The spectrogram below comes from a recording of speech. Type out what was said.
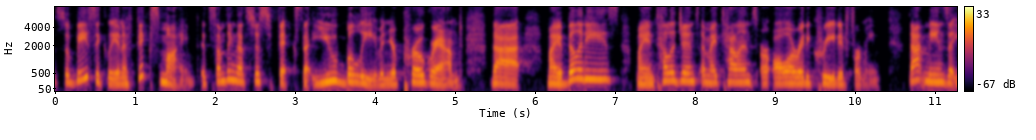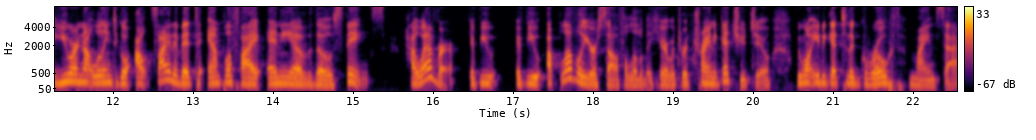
So basically, in a fixed mind, it's something that's just fixed that you believe and you're programmed that my abilities, my intelligence, and my talents are all already created for me. That means that you are not willing to go outside of it to amplify any of those things. However, if you if you up level yourself a little bit here, which we're trying to get you to, we want you to get to the growth mindset,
